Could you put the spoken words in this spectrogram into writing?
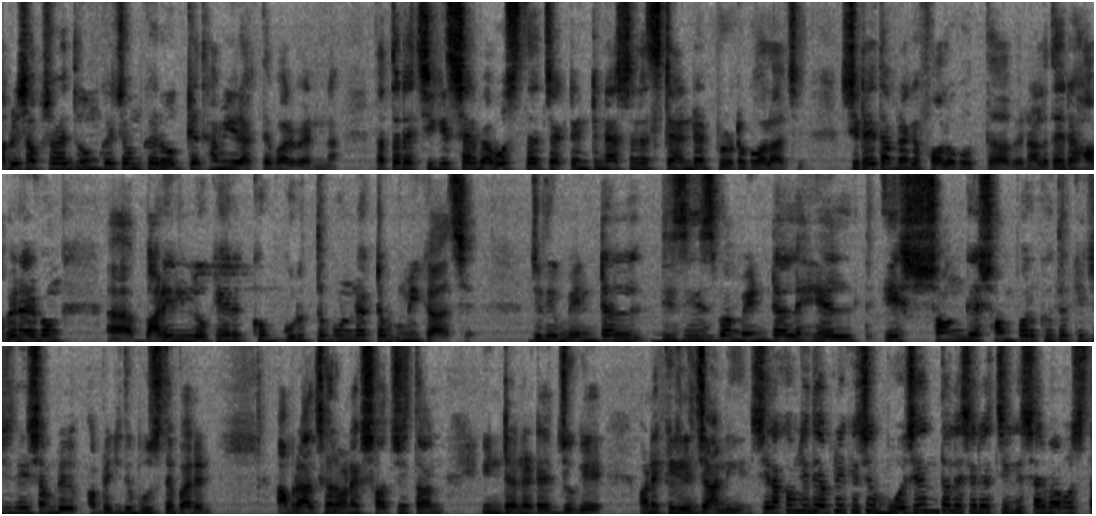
আপনি সবসময় ধমকে চমকে রোগকে থামিয়ে রাখতে পারবেন না। তার তো একটা চিকিৎসার ব্যবস্থা আছে, একটা ইন্টারন্যাশনাল স্ট্যান্ডার্ড প্রোটোকল আছে, সেটাই তো আপনাকে ফলো করতে হবে। নাহলে তো এটা হবে না এবং বাড়ির লোকের খুব গুরুত্বপূর্ণ একটা ভূমিকা আছে। যদি মেন্টাল ডিজিজ বা মেন্টাল হেলথ এর সঙ্গে সম্পর্কিত কিছু জিনিস আমরা আপনি যদি বুঝতে পারেন, আমরা আজকাল অনেক সচেতন ইন্টারনেটের যুগে অনেক কিছু জানি। সেরকম যদি আপনি কিছু বোঝেন, তাহলে সেটা চিকিৎসার ব্যবস্থা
